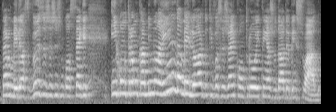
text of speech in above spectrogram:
para o melhor. Vê se a gente não consegue encontrar um caminho ainda melhor do que você já encontrou e tem ajudado e abençoado.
